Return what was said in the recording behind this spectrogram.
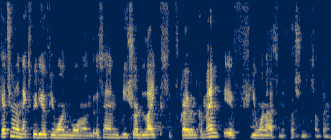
catch you in the next video if you want more on this. And be sure to like subscribe and comment if you want to ask me questions or something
